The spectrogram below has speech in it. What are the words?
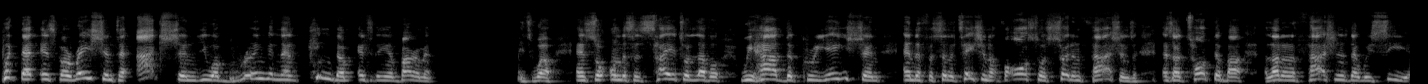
put that inspiration to action, you are bringing that kingdom into the environment as well. And so on the societal level, we have the creation and the facilitation of also certain fashions. As I talked about, a lot of the fashions that we see,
